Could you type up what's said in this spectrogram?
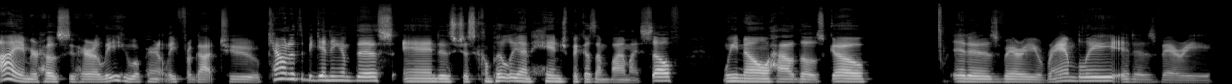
I am your host, Suhaira Lee, who apparently forgot to count at the beginning of this and is just completely unhinged because I'm by myself. We know how those go. It is very rambly, it is very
